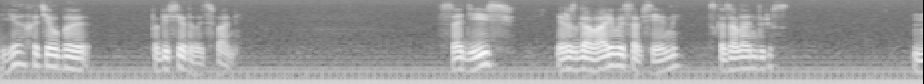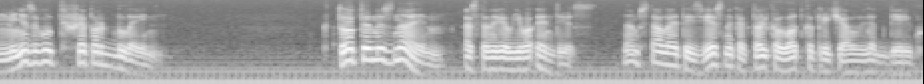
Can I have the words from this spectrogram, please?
«Я хотел бы побеседовать с вами». «Садись и разговаривай со всеми», — сказал Эндрюс. «Меня зовут Шепард Блейн». «Кто-то мы знаем», — остановил его Эндрюс. «Нам стало это известно, как только лодка причалила к берегу».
